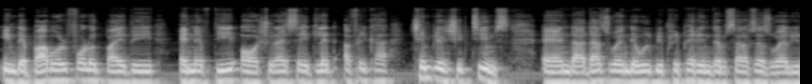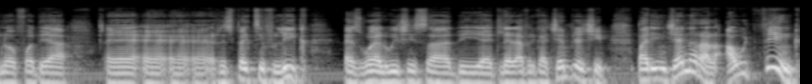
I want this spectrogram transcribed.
in the bubble, followed by the NFD, or should I say, Glad Africa Championship teams. And uh, that's when they will be preparing themselves as well, you know, for their uh, uh, uh respective league as well, which is uh, the Glad Africa Championship. But in general, I would think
